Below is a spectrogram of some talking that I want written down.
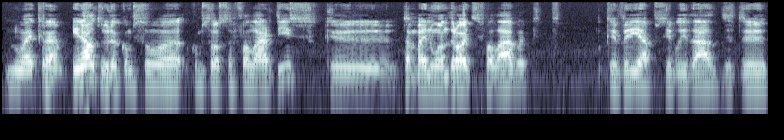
no ecrã. E na altura começou-se a, começou a falar disso, que também no Android se falava, que, que haveria a possibilidade de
